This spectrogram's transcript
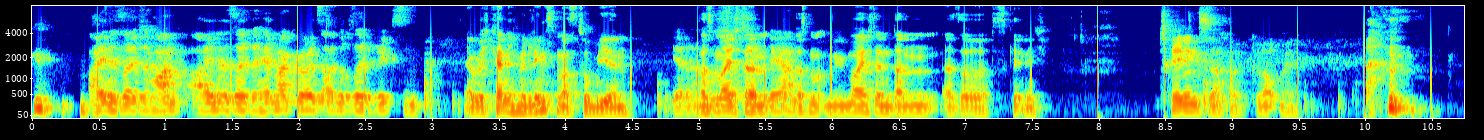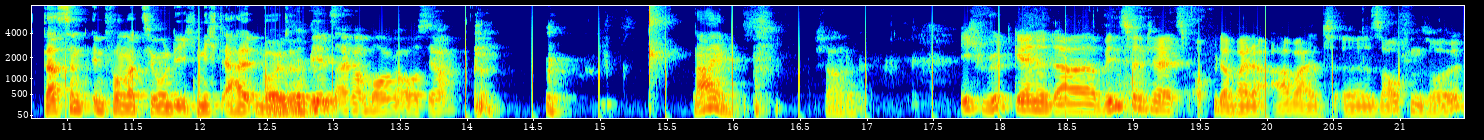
Eine Seite Hand, eine Seite Hammercurls, andere Seite Wichsen. Ja, aber ich kann nicht mit links masturbieren. Ja, dann Was mache ich du dann? lernen. Was, wie mache ich denn dann? Also, das geht nicht. Trainingssache, glaub mir. Das sind Informationen, die ich nicht erhalten Wir wollte. probieren es einfach morgen aus, ja? Nein. Schade. Ich würde gerne, da Vincent ja jetzt auch wieder bei der Arbeit äh, saufen soll,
